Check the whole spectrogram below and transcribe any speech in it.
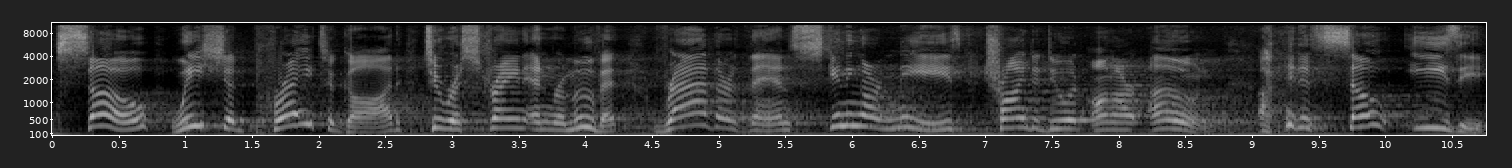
so we should pray to God to restrain and remove it rather than skinning our knees trying to do it on our own. It is so easy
